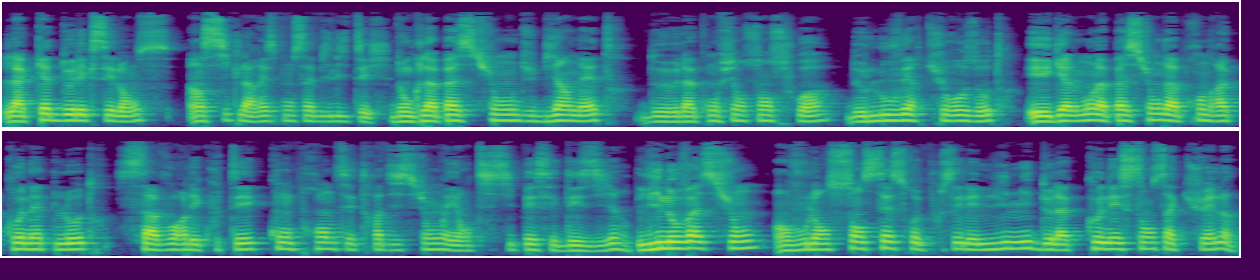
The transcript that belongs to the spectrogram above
la quête de l'excellence ainsi que la responsabilité. Donc la passion du bien-être, de la confiance en soi, de l'ouverture aux autres et également la passion d'apprendre à connaître l'autre, savoir l'écouter, comprendre ses traditions et anticiper ses désirs. L'innovation en voulant sans cesse repousser les limites de la connaissance actuelle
